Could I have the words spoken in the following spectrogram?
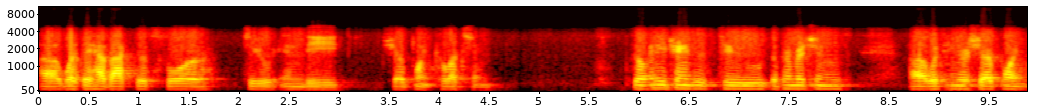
uh, what they have access for to in the SharePoint collection. So any changes to the permissions within your SharePoint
